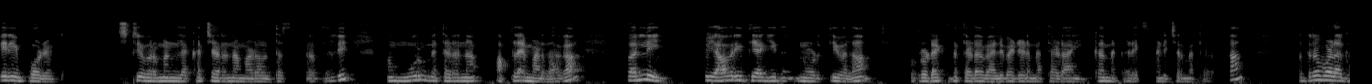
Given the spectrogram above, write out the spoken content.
ವೆರಿ ಇಂಪಾರ್ಟೆಂಟ್ ವರ್ಮನ್ ಲೆಕ್ಕಾಚಾರನ ಮಾಡುವಂತ ಸಂದರ್ಭದಲ್ಲಿ ನಾವು ಮೂರು ಮೆಥಡ್ ಅನ್ನ ಅಪ್ಲೈ ಮಾಡಿದಾಗ ಅಲ್ಲಿ ಯಾವ ರೀತಿಯಾಗಿ ಇದನ್ನ ನೋಡ್ತೀವಲ್ಲ product method value added method income method expenditure method ಅದ್ರ ಒಳಗ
